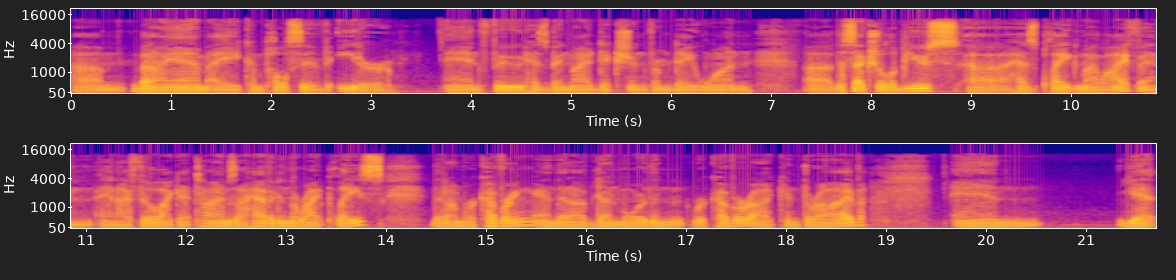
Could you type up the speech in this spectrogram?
Um, but I am a compulsive eater, and food has been my addiction from day one. Uh, the sexual abuse uh, has plagued my life, and, and I feel like at times I have it in the right place, that I'm recovering, and that I've done more than recover. I can thrive, and yet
